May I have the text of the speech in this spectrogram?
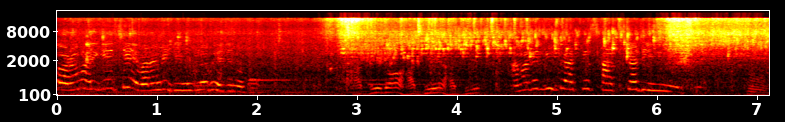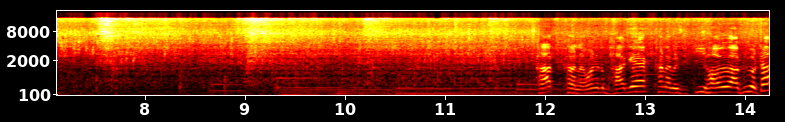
গরম হয়ে গিয়েছে এবার আমি ডিমগুলো ভেজে নেব। হাজিয়ে দাও হাজিয়ে হাজিয়ে আমাদের কিন্তু আজকে সাতটা ডিম নিয়েছি। সাতখানা মানে ভাগে একখানা বেশি। কি হবে ভাবি ওটা?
